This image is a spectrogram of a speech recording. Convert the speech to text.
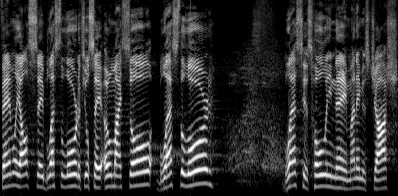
Family, I'll say, Bless the Lord. If you'll say, Oh, my soul, bless the Lord. Oh, bless his holy name. My name is Josh.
